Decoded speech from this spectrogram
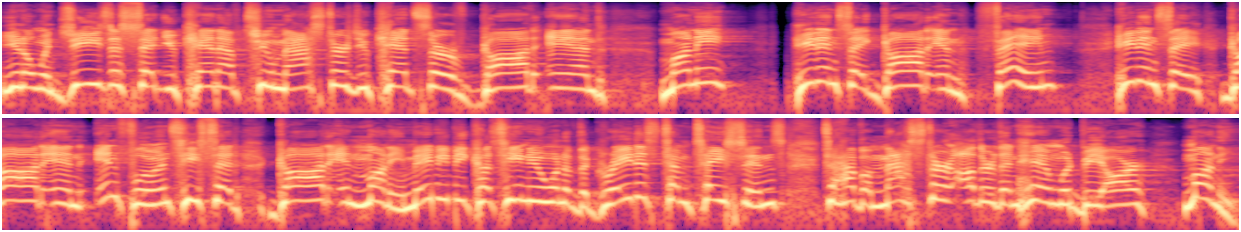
you know, when Jesus said you can't have two masters, you can't serve God and money, he didn't say God and fame. He didn't say God in influence, he said God in money. Maybe because he knew one of the greatest temptations to have a master other than him would be our money.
